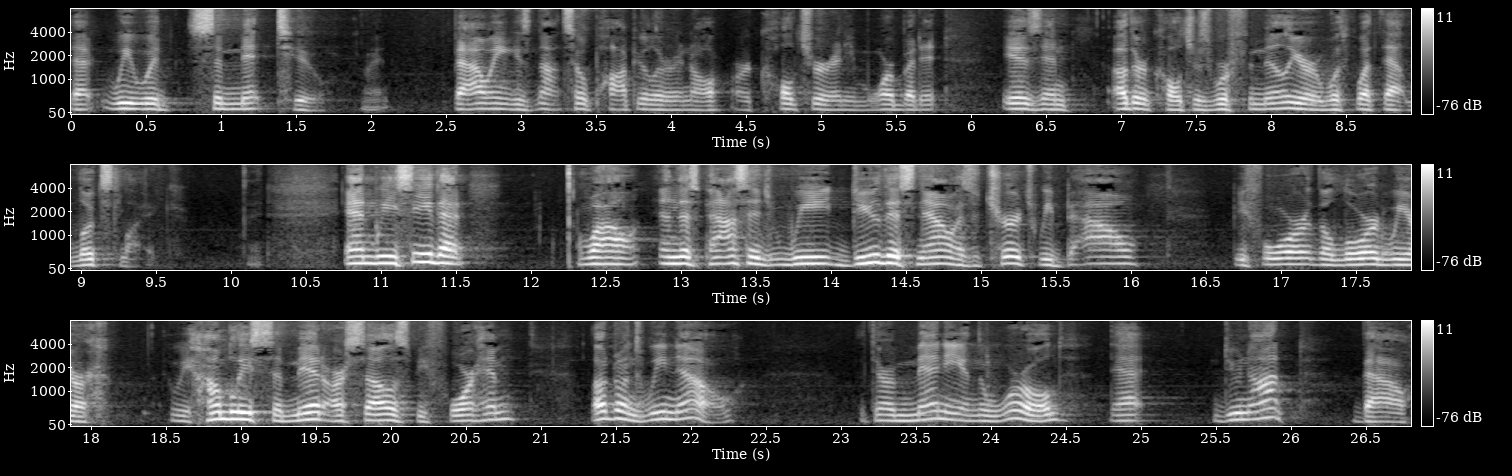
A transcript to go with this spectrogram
that we would submit to bowing is not so popular in our, our culture anymore, but it is in other cultures. We're familiar with what that looks like. And we see that while in this passage we do this now as a church, we bow before the Lord, we, are, we humbly submit ourselves before Him. Loved ones, we know that there are many in the world that do not bow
